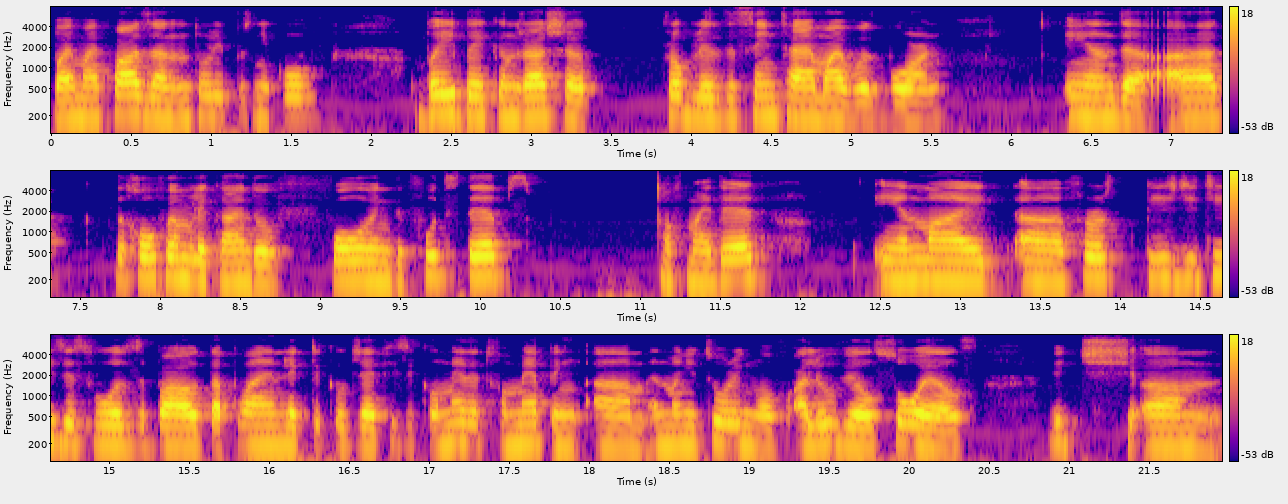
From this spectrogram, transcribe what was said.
by my father, Anatoly Pozdnyakov, way back in Russia, probably at the same time I was born. And uh, the whole family kind of following the footsteps of my dad. And my uh, first PhD thesis was about applying electrical geophysical method for mapping um, and monitoring of alluvial soils, which um,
